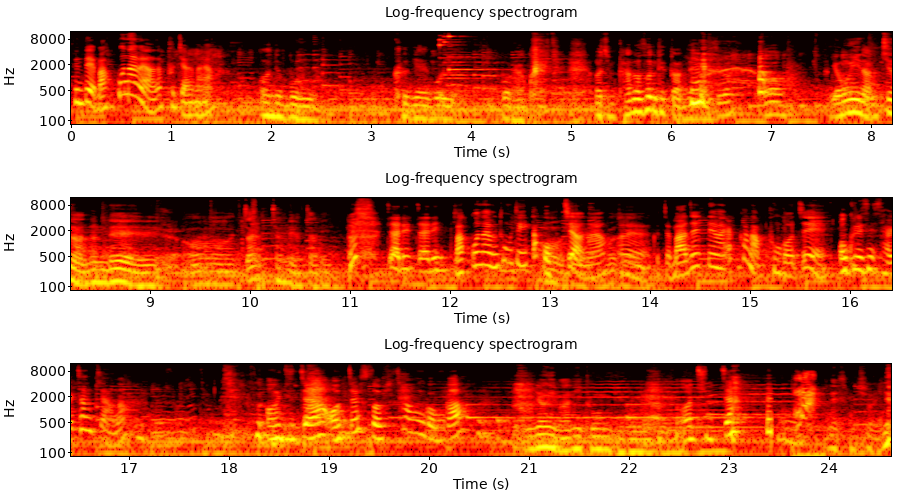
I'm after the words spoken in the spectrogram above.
근데 맞고 나면 안 아프지 않아요? 어 근데 뭐 그게 뭐 이- 뭐라고 해야 돼? 어 지금 단어 선택도 안 돼가지고 어 영혼이 남진 않는데 어 짜릿하네요 짜릿 짜릿짜릿. 맞고 나면 통증이 딱 어, 없지 네, 않아요? 맞아요. 네, 그쵸. 맞을 때만 약간 아픈 거지. 어, 그래 진짜 잘 참지 않아? 어 진짜 어쩔 수 없이 참은 건가? 인형이 많이 도움이 되네요. 어 진짜? 네 잠시만요.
